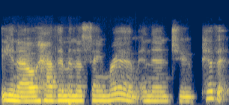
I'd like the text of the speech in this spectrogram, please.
you know have them in the same room and then to pivot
